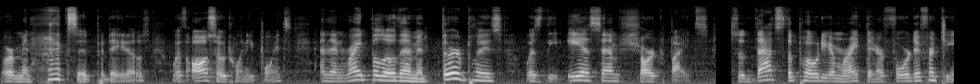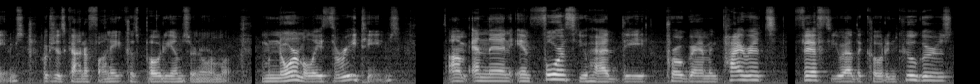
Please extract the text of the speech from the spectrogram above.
or Manhaxet Potatoes, with also 20 points. And then right below them in third place was the ASM Shark Bites. So that's the podium right there, four different teams, which is kind of funny because podiums are normal, normally three teams. Um, and then in fourth, you had the Programming Pirates. Fifth, you had the Coding Cougars.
